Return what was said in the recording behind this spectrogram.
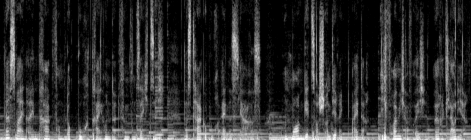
Das war ein Eintrag vom Logbuch 365, das Tagebuch eines Jahres. Und morgen geht's auch schon direkt weiter. Ich freue mich auf euch, eure Claudia.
